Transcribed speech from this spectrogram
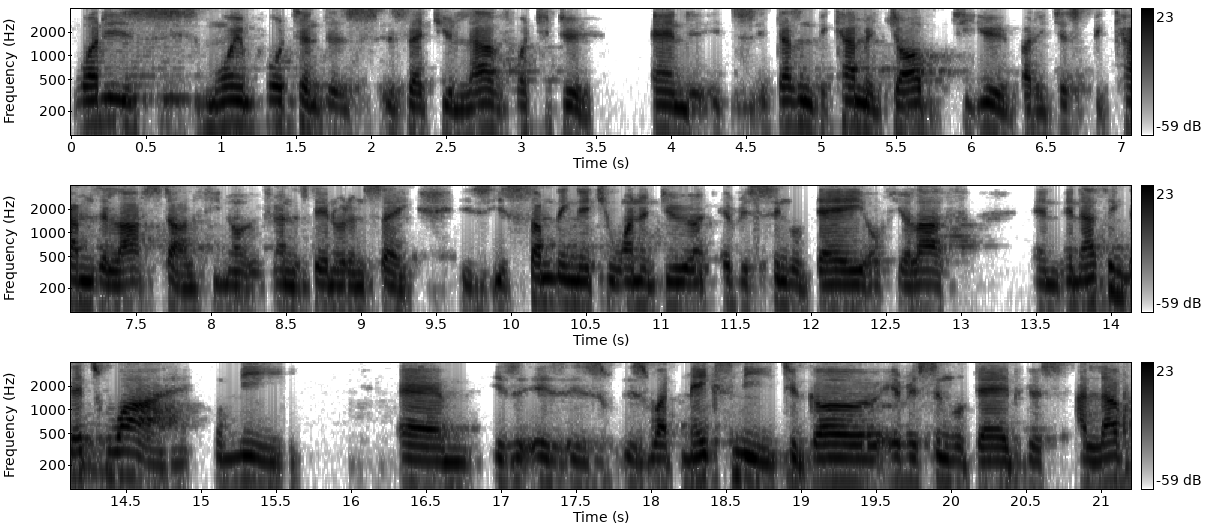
what is more important is is that you love what you do and it doesn't become a job to you but it just becomes a lifestyle if you know if you understand what i'm saying is is something that you want to do every single day of your life and and i think that's why for me um, is, is, is, is what makes me to go every single day because I love,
